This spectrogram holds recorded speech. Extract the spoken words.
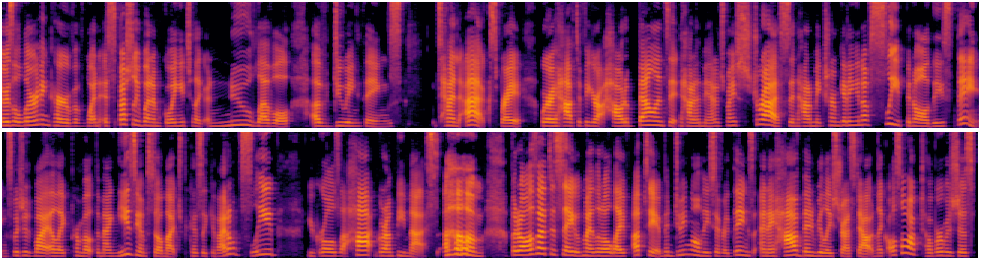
There's a learning curve of when, especially when I'm going into like a new level of doing things 10x, right? Where I have to figure out how to balance it and how to manage my stress and how to make sure I'm getting enough sleep and all these things, which is why I like promote the magnesium so much because like if I don't sleep, your girl is a hot, grumpy mess. Um, but all that to say with my little life update, I've been doing all these different things and I have been really stressed out. And like also October was just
